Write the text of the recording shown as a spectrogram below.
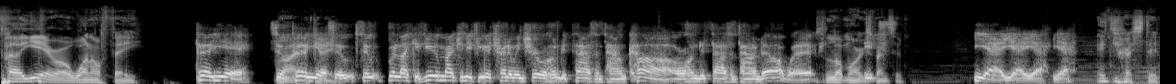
Per year or one off fee. per year. So Right, per year. So so but like if you imagine if you were trying to insure a hundred thousand pound car or a hundred thousand pound artwork, It's a lot more expensive. yeah, yeah, yeah, yeah. Interested.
